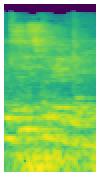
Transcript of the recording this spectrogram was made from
Is this where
